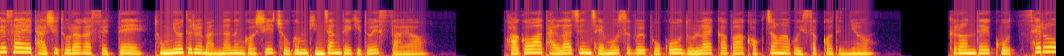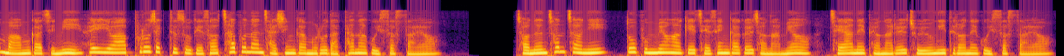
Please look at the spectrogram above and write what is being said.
회사에 다시 돌아갔을 때 동료들을 만나는 것이 조금 긴장되기도 했어요. 과거와 달라진 제 모습을 보고 놀랄까봐 걱정하고 있었거든요. 그런데 곧 새로운 마음가짐이 회의와 프로젝트 속에서 차분한 자신감으로 나타나고 있었어요. 저는 천천히 또 분명하게 제 생각을 전하며 제 안의 변화를 조용히 드러내고 있었어요.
